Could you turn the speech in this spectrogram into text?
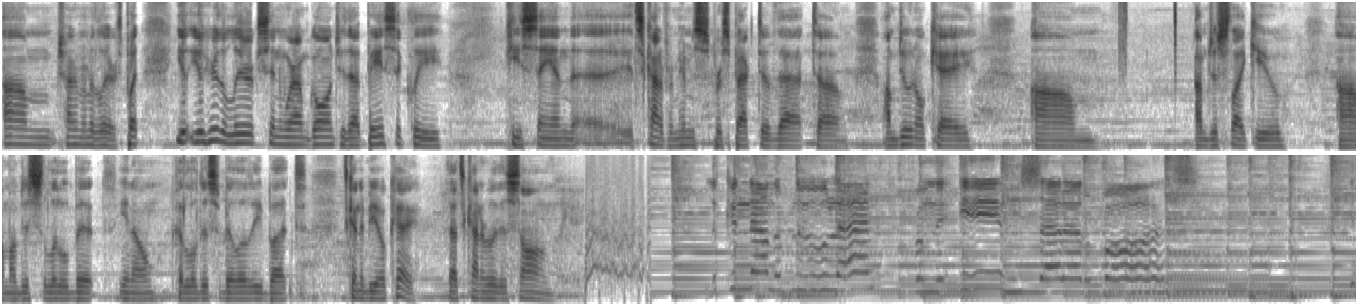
um, trying to remember the lyrics, but you'll, you'll hear the lyrics in where I'm going to. That basically, he's saying uh, it's kind of from his perspective that um, I'm doing okay. Um, I'm just like you. Um, I'm just a little bit, you know, got a little disability, but it's gonna be okay. That's kind of really the song. Looking down the blue line from the inside of the force. You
